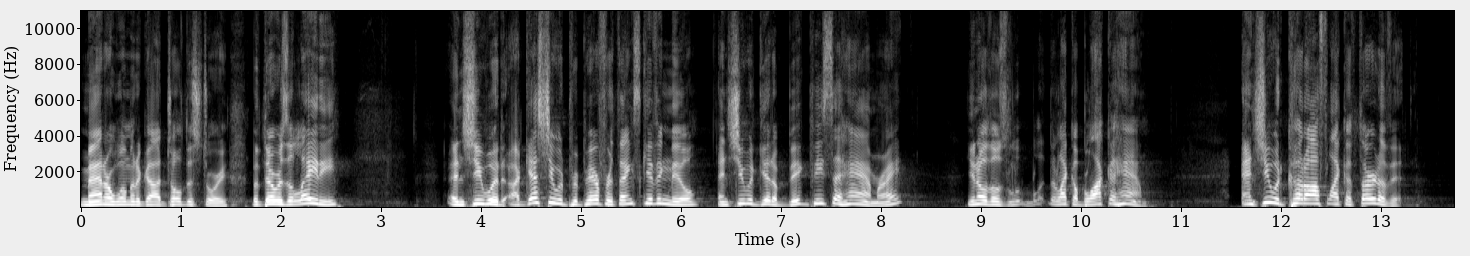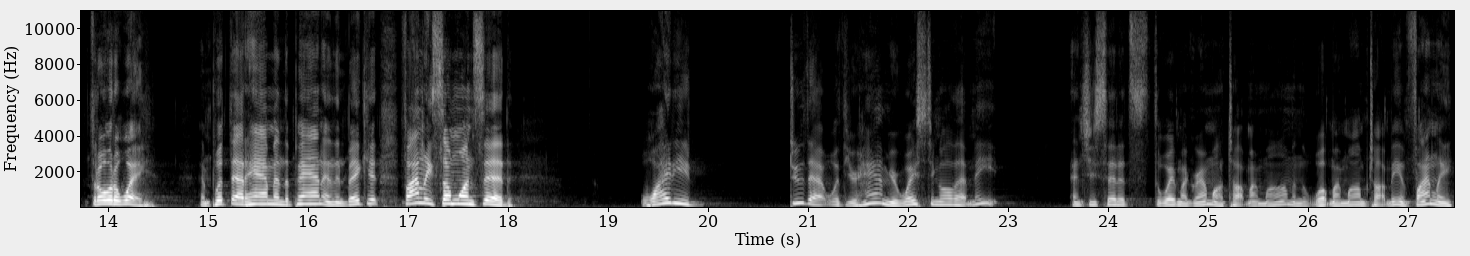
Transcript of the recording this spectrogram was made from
man or woman of God told this story, but there was a lady, and she would, I guess she would prepare for Thanksgiving meal, and she would get a big piece of ham, right? You know, those, they're like a block of ham. And she would cut off like a third of it, throw it away, and put that ham in the pan and then bake it. Finally, someone said, Why do you do that with your ham? You're wasting all that meat. And she said, It's the way my grandma taught my mom and the, what my mom taught me. And finally,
